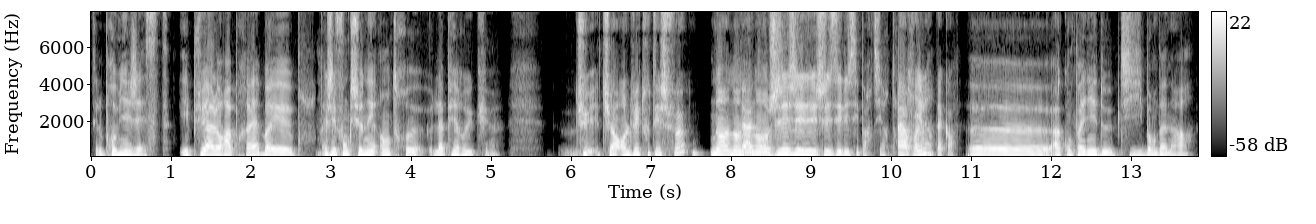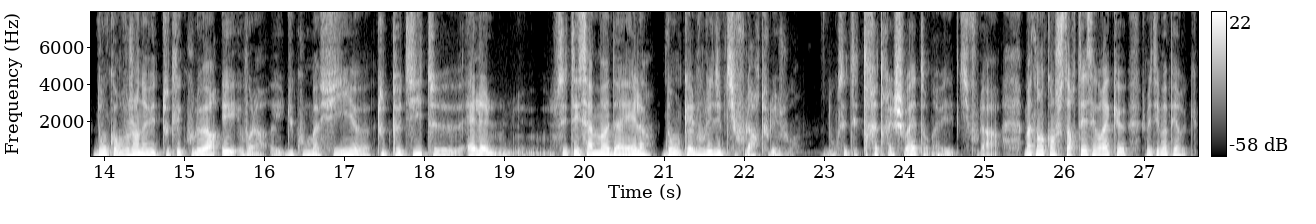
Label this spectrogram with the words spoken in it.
C'est le premier geste. Et puis alors après, bah, euh, j'ai fonctionné entre la perruque. Tu, tu as enlevé tous tes cheveux? Non, non, non, non, j'ai- j'ai- je les ai laissés partir Ah tranquille. voilà, d'accord. euh, accompagné de petits bandanas. Donc en- j'en avais de toutes les couleurs et voilà. Et du coup ma fille, euh, toute petite, euh, elle, elle, c'était sa mode à elle. Donc elle voulait des petits foulards tous les jours. Donc c'était très très chouette. On avait des petits foulards. Maintenant quand je sortais, c'est vrai que je mettais ma perruque.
